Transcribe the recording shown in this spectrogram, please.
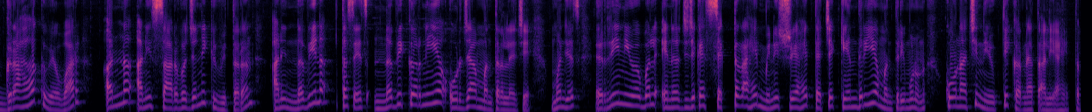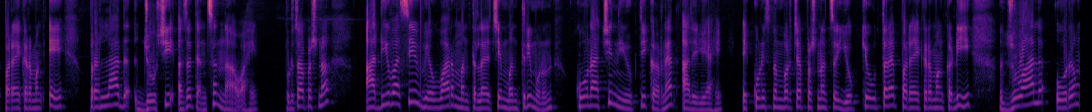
ग्राहक व्यवहार अन्न आणि सार्वजनिक वितरण आणि नवीन तसेच नवीकरणीय ऊर्जा मंत्रालयाचे म्हणजेच रिन्युएबल एनर्जी जे काही सेक्टर आहे मिनिस्ट्री आहे त्याचे केंद्रीय मंत्री म्हणून कोणाची नियुक्ती करण्यात आली आहे? तर पर्याय क्रमांक ए प्रल्हाद जोशी असं त्यांचं नाव आहे. पुढचा प्रश्न आदिवासी व्यवहार मंत्रालयाचे मंत्री म्हणून कोणाची नियुक्ती करण्यात आलेली आहे? एकोणीस नंबरच्या प्रश्नाचं योग्य उत्तर आहे. पर्याय क्रमांक डी जुआल ओरम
